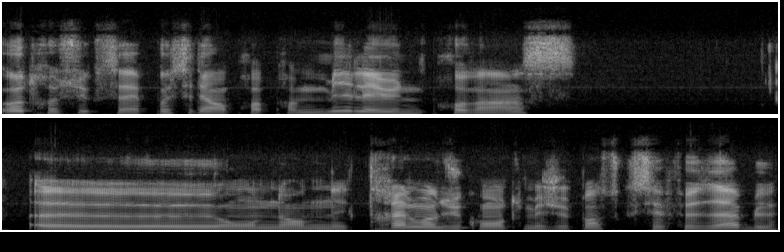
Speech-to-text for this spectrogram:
autre succès, posséder en propre mille et une provinces. on en est très loin du compte mais je pense que c'est faisable.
